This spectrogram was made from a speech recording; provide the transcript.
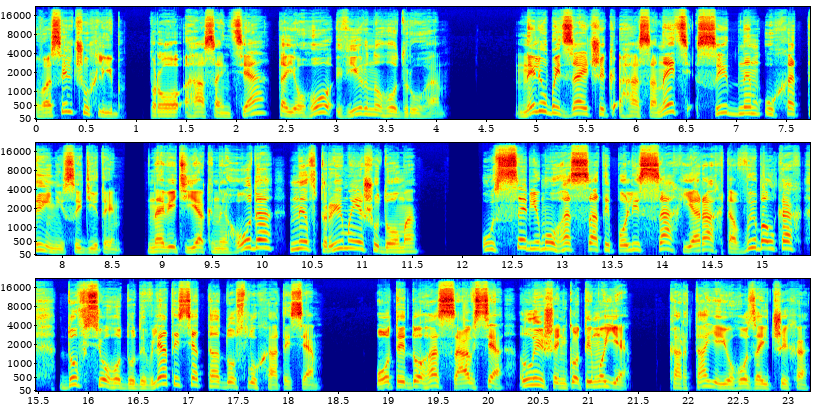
Василь Чухліб про гасанця та його вірного друга. Не любить зайчик гасанець сиднем у хатині сидіти. Навіть як негода не втримаєш удома. Усе б йому гасати по лісах, ярах та вибалках, до всього додивлятися та дослухатися. От і догасався, лишенько ти моє. картає його зайчиха.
